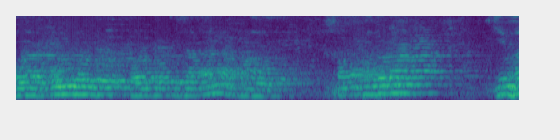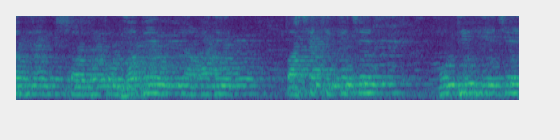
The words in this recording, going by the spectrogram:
ওনার পরিবার বর্গকে জানাই আমাদের সমবেদনা। যেভাবে সর্বতভাবে উনি আমাদের পাশে থেকেছেন, বুদ্ধি দিয়েছেন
